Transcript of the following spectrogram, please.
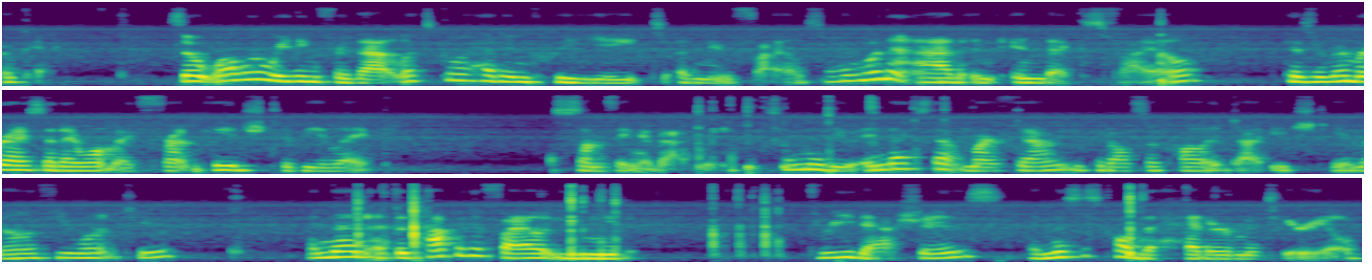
Okay, so while we're waiting for that, let's go ahead and create a new file. So I want to add an index file, because remember I said I want my front page to be like something about me. So I'm going to do index.markdown. You could also call it .html if you want to. And then at the top of the file, you need three dashes, and this is called the header material.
